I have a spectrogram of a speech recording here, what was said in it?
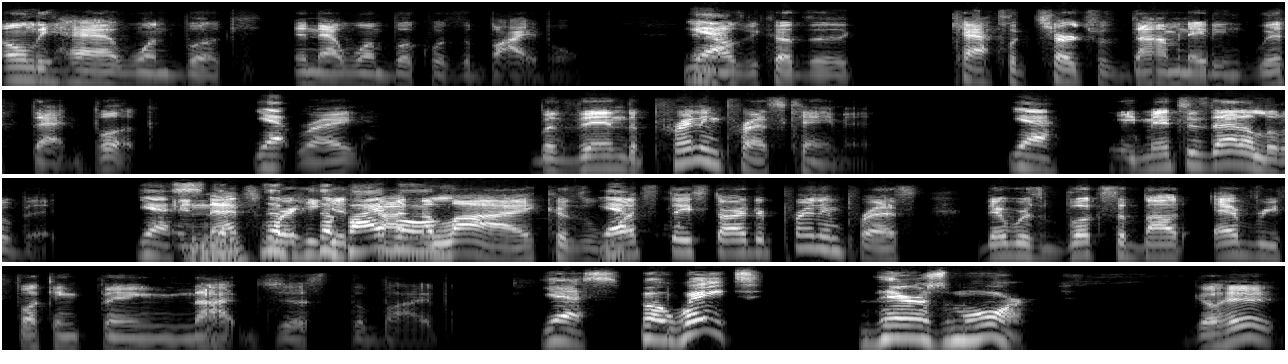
only had one book, and that one book was the Bible. And Yeah. that was because the Catholic Church was dominating with that book. Yep. Right. But then the printing press came in. Yeah. He mentions that a little bit. Yes. and that's the- where he the gets caught in the Bible. lie because Yep. once they started printing press, there was books about every fucking thing, not just the Bible. Yes. But wait, there's more. Go ahead.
